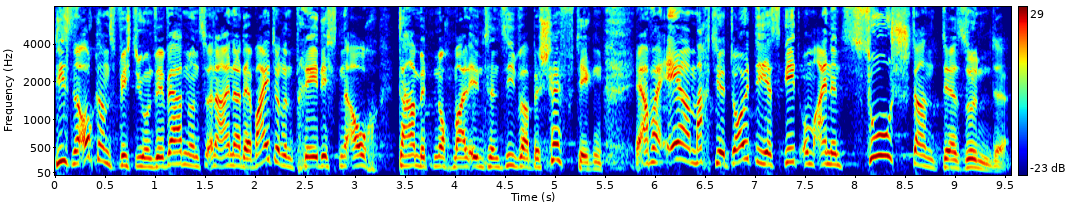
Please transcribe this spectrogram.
Die sind auch ganz wichtig und wir werden uns in einer der weiteren Predigten auch damit nochmal intensiver beschäftigen. Aber er macht hier deutlich, es geht um einen Zustand der Sünde.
